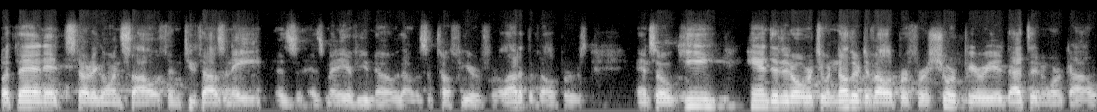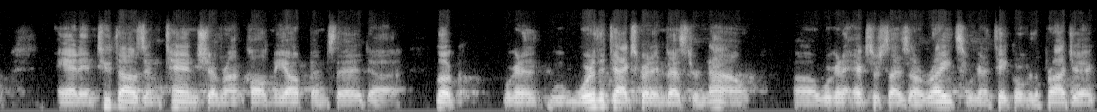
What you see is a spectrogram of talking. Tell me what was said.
But then it started going south in 2008, as as many of you know, that was a tough year for a lot of developers. And so he handed it over to another developer for a short period. That didn't work out. And in 2010, Chevron called me up and said, uh, "Look, we're to, we're the tax credit investor now. Uh, we're going to exercise our rights. We're going to take over the project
